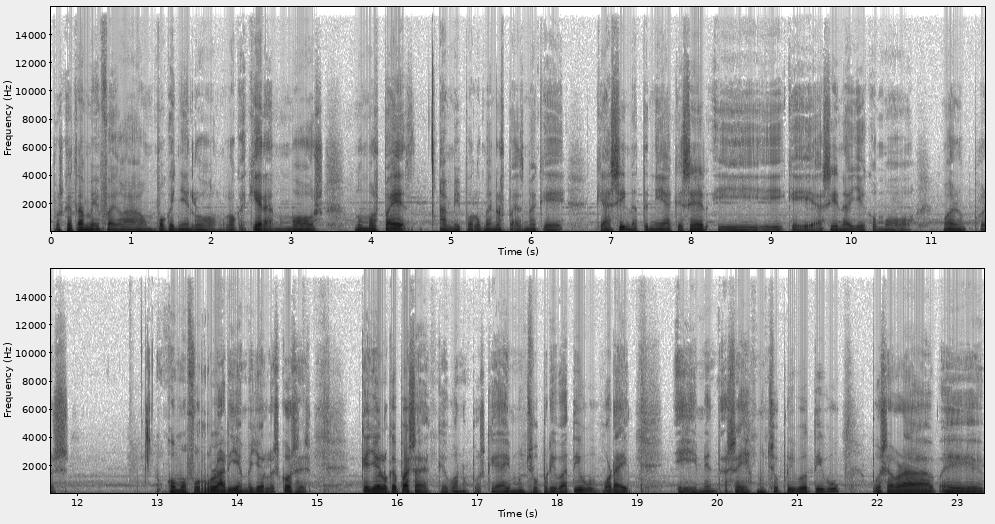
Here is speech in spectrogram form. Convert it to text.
pues que también faiga un poqueñín lo, lo que quieran, no mos, no paez. A mí por lo menos parece que, que así no tenía que ser y, que así no hay como, bueno, pues como furrularía mejor las cosas. Que yo lo que pasa, que bueno, pues que hay mucho privativo por ahí y mientras haya mucho privativo, pues habrá eh,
